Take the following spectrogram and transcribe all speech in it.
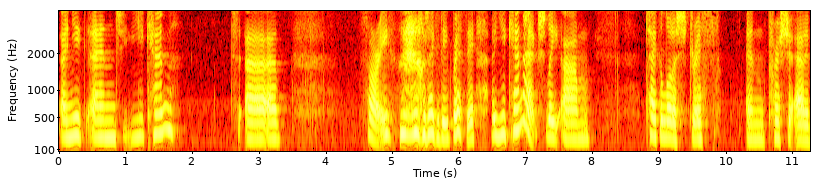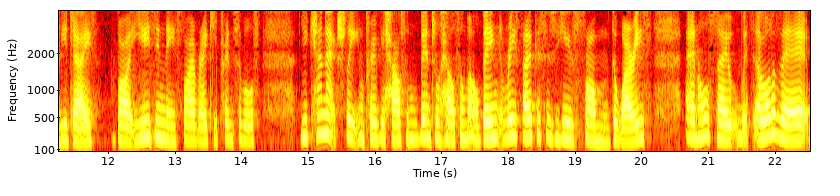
and you and you can. Uh, sorry, I'll take a deep breath there. Uh, you can actually um, take a lot of stress and pressure out of your day by using these five Reiki principles you can actually improve your health and mental health and well-being. It refocuses you from the worries, and also with a lot of the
